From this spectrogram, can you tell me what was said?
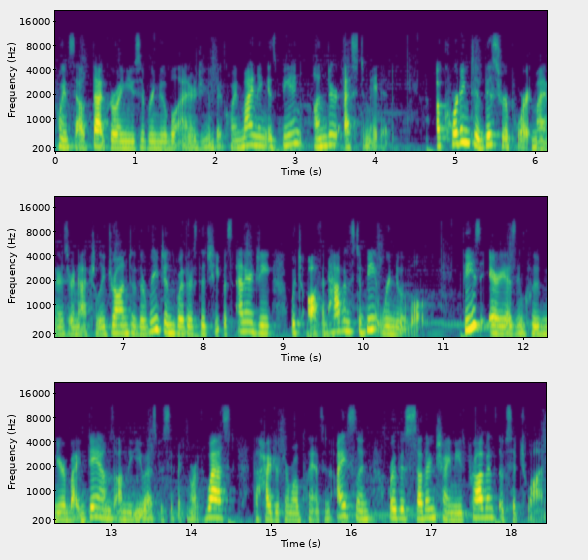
points out that growing use of renewable energy in Bitcoin mining is being underestimated. According to this report, miners are naturally drawn to the regions where there's the cheapest energy, which often happens to be renewable. These areas include nearby dams on the US Pacific Northwest, the hydrothermal plants in Iceland, or the southern Chinese province of Sichuan.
